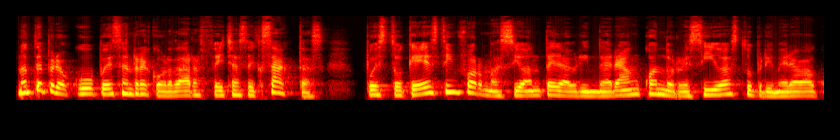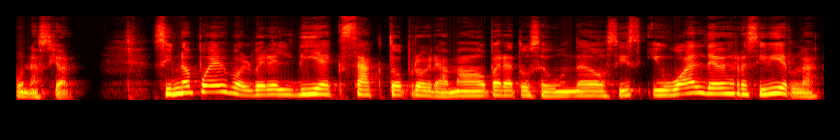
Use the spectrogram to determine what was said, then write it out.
No te preocupes en recordar fechas exactas, puesto que esta información te la brindarán cuando recibas tu primera vacunación. Si no puedes volver el día exacto programado para tu segunda dosis, igual debes recibirla.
